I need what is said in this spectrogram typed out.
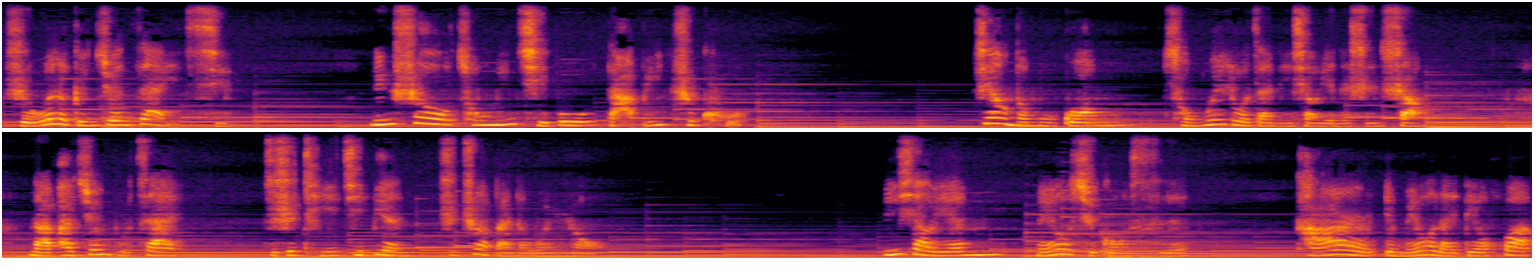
只为了跟娟在一起，零受从零起步打拼之苦。这样的目光从未落在林小妍的身上，哪怕娟不在，只是提及便是这般的温柔。林小妍没有去公司，卡尔也没有来电话，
